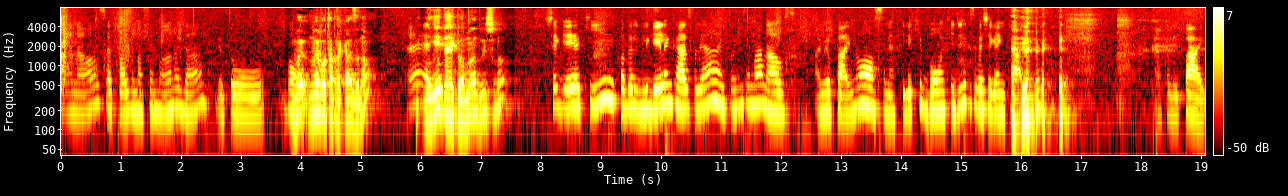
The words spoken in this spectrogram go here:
em Manaus há quase uma semana já. Eu tô Bom, Não vai, não vai voltar para casa, não? é, Ninguém tá reclamando isso, não? Cheguei aqui, quando eu liguei lá em casa, falei, ah, então indo para Manaus. Aí meu pai, nossa, minha filha, que bom, que dia que você vai chegar em casa? Aí eu falei, pai,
